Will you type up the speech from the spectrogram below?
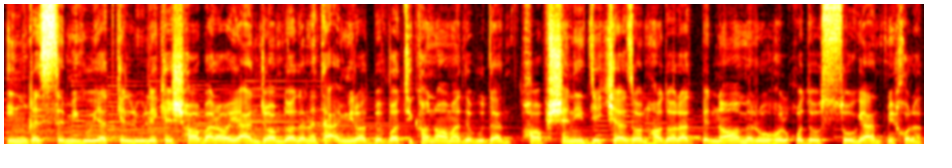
این قصه می‌گوید که لولکش ها برای انجام دادن تعمیرات به واتیکان آمده بودند. پاپ شنید یکی از آنها دارد به نام روح القدس سوگند می‌خورد.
